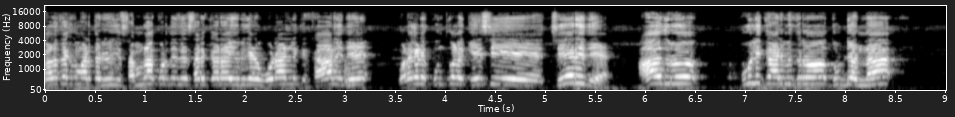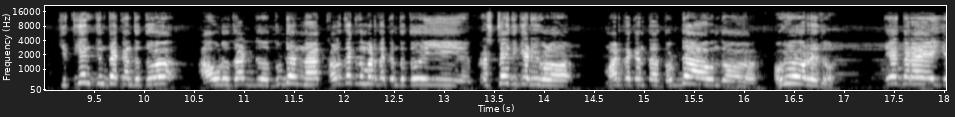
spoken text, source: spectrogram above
ಕಳ್ಳತಕ್ಕನ ಮಾಡ್ತಾರೆ. ಇವರಿಗೆ ಸಂಬಳ ಕೊಡ್ತಿದೆ ಸರ್ಕಾರ. ಇವರಿಗೆ ಓಡಾಡಲಿಕ್ಕೆ ಕಾರ್ ಇದೆ ಒಳಗಡೆ ಕುಂತ್ಕೊಳ್ಳೋಕೆ ಎ ಸಿ ಚೇರ್ ಇದೆ. ಆದರೂ ಕೂಲಿ ಕಾರ್ಮಿಕರು ದುಡ್ಡನ್ನು ಕಿತ್ಕೊಂಡು ತಿಂತಕ್ಕಂಥದ್ದು, ಅವರು ದೊಡ್ಡ ದುಡ್ಡನ್ನು ಕಳ್ಳತಕ್ಕನ ಮಾಡ್ತಕ್ಕಂಥದ್ದು ಈ ಭ್ರಷ್ಟಾಧಿಕಾರಿಗಳು ಮಾಡ್ತಕ್ಕಂಥ ದೊಡ್ಡ ಒಂದು ಅವ್ಯವಹಾರ ಇದು. ಇದೇ ಥರ ಈಗ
